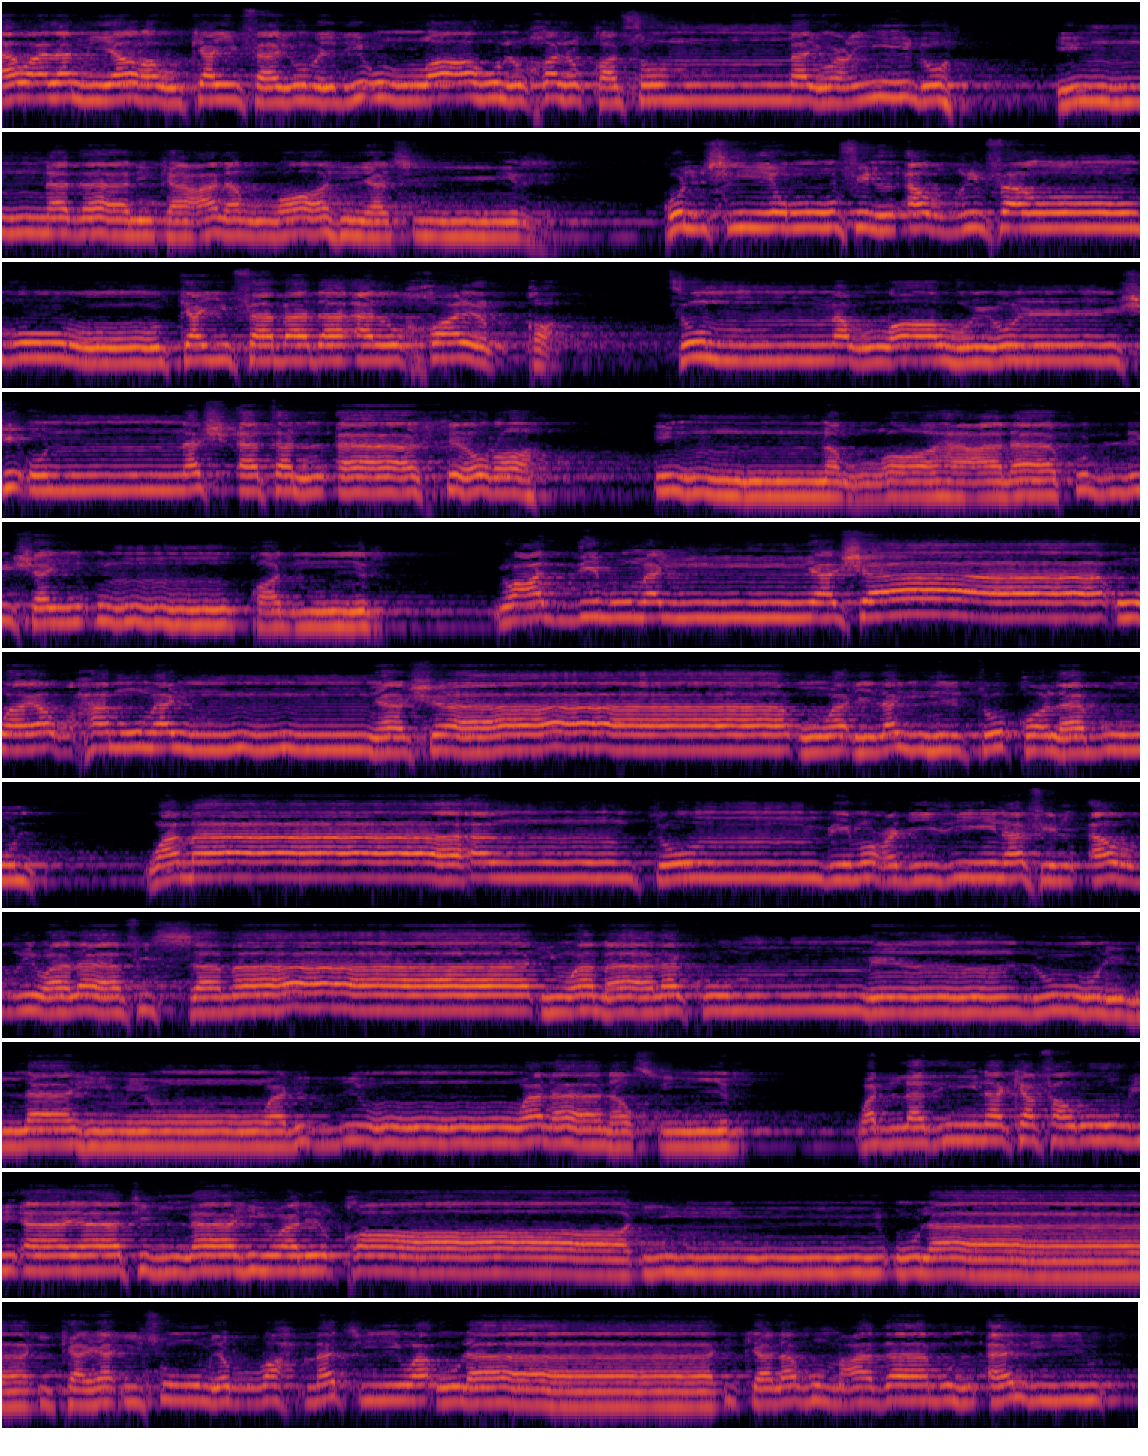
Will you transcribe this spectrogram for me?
اولم يروا كيف يبدئ الله الخلق ثم يعيده ان ذلك على الله يسير قل سيروا في الأرض فانظروا كيف بدا الخلق ثم الله ينشئ النشأة الآخرة ان الله على كل شيء قدير يعذب من يشاء ويرحم من يشاء واليه تقلبون وما أنتم بمعجزين في الأرض ولا في السماء وما لكم من دون الله من ولي ولا نصير والذين كفروا بآيات الله ولقائه أولئك يئسوا من رحمتي وأولئك لهم عذاب أليم.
